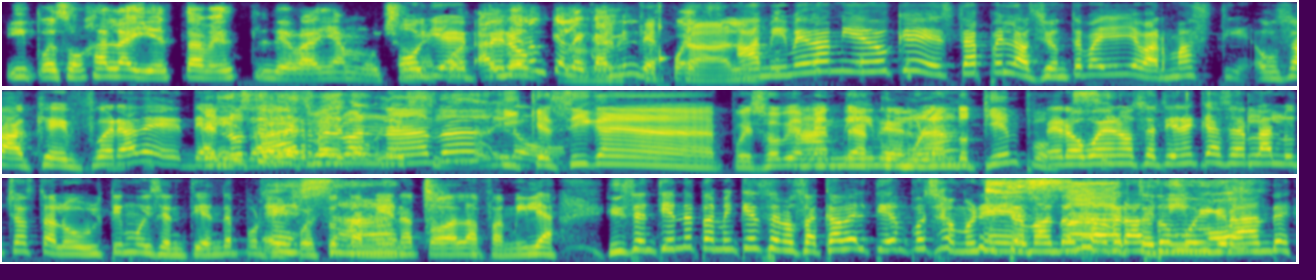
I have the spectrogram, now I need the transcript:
y pues ojalá y esta vez le vaya mucho Oye, mejor. Al pero- menos que A le ver cambien qué de juez. tal. a mí me da miedo que esta apelación te vaya a llevar más tiempo. O sea, que fuera de, de Que no se resuelva nada y que siga, pues obviamente, mí, ¿verdad? acumulando tiempo. Pero bueno, se tiene que hacer la lucha hasta lo último y se entiende, por supuesto, también a toda la familia. Y se entiende también que se nos acabe el tiempo, Chamonix. Te mando un abrazo muy modo. grande,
